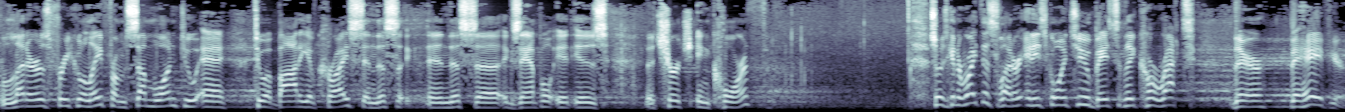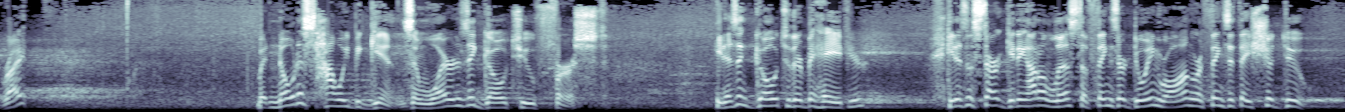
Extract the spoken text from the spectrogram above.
Letters frequently from someone to a, to a body of Christ. In this, in this uh, example, it is the church in Corinth. So he's going to write this letter and he's going to basically correct their behavior, right? But notice how he begins and where does he go to first? He doesn't go to their behavior. He doesn't start getting out a list of things they're doing wrong or things that they should do.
